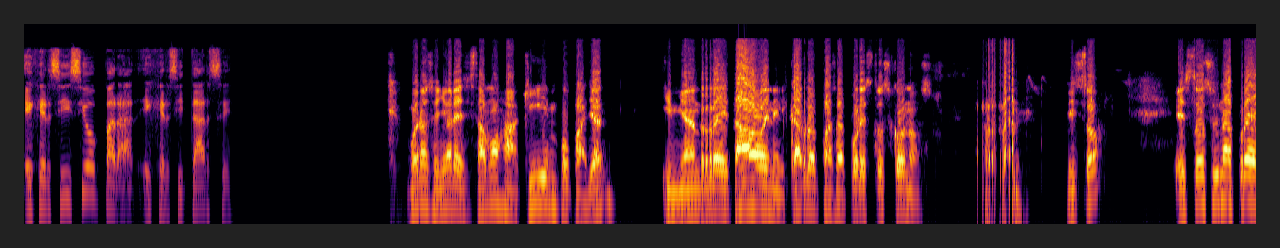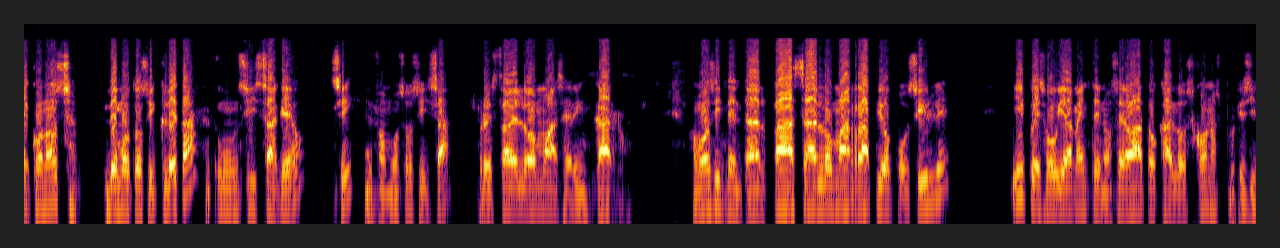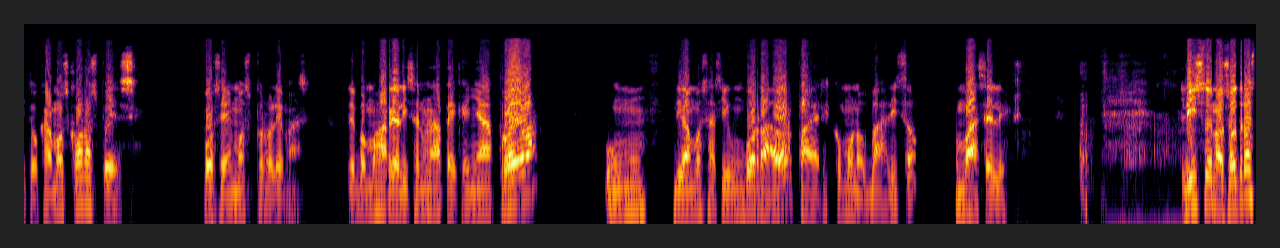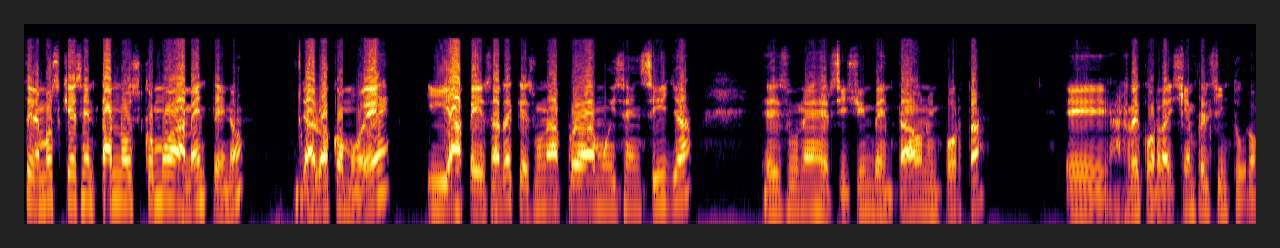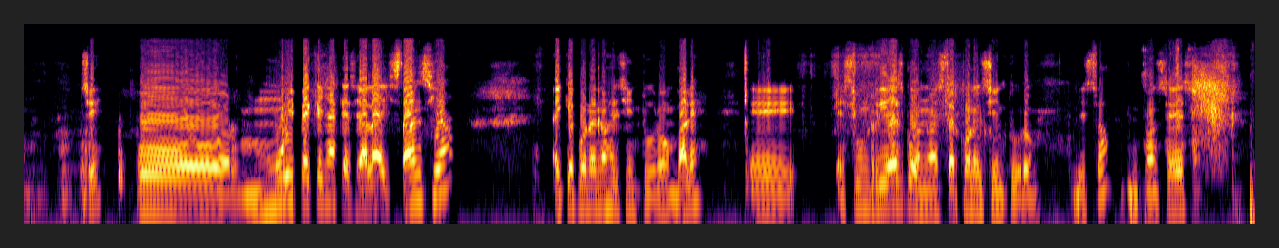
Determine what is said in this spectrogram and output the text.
Ejercicio para ejercitarse. Bueno, señores, estamos aquí en Popayán y me han retado en el carro a pasar por estos conos. ¿Listo? Esto es una prueba de conos de motocicleta, un zigzagueo, ¿sí? El famoso zigzag, pero esta vez lo vamos a hacer en carro. Vamos a intentar pasar lo más rápido posible y pues obviamente no se va a tocar los conos, porque si tocamos conos pues poseemos problemas. Entonces vamos a realizar una pequeña prueba, un, digamos así, un borrador para ver cómo nos va, ¿listo? Vamos a hacerle. Listo, nosotros tenemos que sentarnos cómodamente, ¿no? Ya lo acomodé y a pesar de que es una prueba muy sencilla, es un ejercicio inventado, no importa. Eh, recordáis siempre el cinturón, ¿sí? Por muy pequeña que sea la distancia, hay que ponernos el cinturón, ¿vale? Eh, es un riesgo no estar con el cinturón. ¿Listo? Entonces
